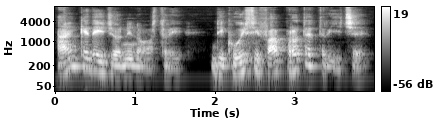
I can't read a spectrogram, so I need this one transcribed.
anche dei giorni nostri, di cui si fa protettrice.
